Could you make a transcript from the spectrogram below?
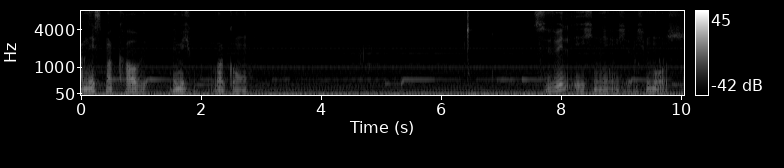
Beim nächsten Mal kaufe nehme ich Waggon. Das will ich nicht, aber ich muss.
